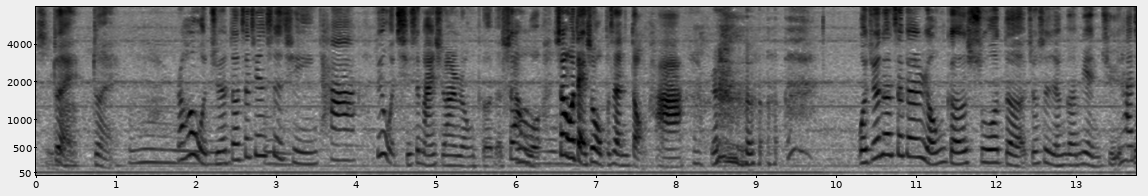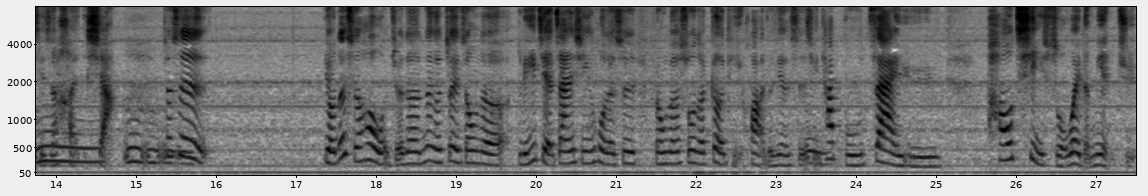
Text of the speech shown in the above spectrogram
质？对，对。嗯然后我觉得这件事情它，因为我其实蛮喜欢荣格的，虽然我、嗯虽然我得说我不是很懂他，我觉得这跟荣格说的就是人格面具，它其实很像，嗯嗯，嗯就是有的时候我觉得那个最终的理解占星，或者是荣格说的个体化这件事情，嗯它不在于抛弃所谓的面具，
